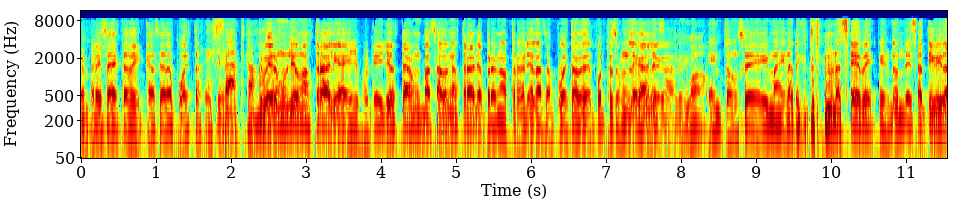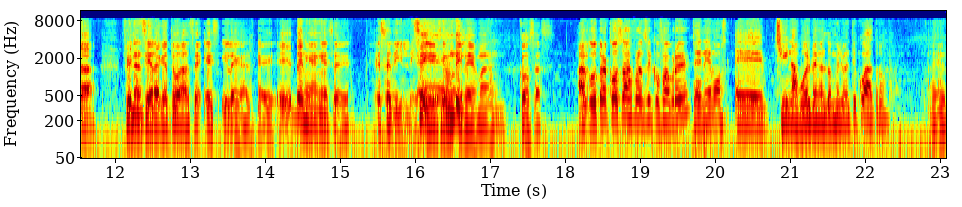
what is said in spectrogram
empresa esta de casa de apuestas. Exactamente. Tuvieron un lío en Australia ellos, porque ellos están basados en Australia, pero en Australia las apuestas de deporte son ilegales. ilegales. Wow. Entonces, imagínate que tú tienes una sede en donde esa actividad financiera que tú haces es ilegal. Eh, ellos tenían ese... Ese dile. Sí, sí, un dilema, cosas. ¿Algo, ¿Otra cosa, Francisco Fabré? Tenemos eh, China vuelve en el 2024, eh,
